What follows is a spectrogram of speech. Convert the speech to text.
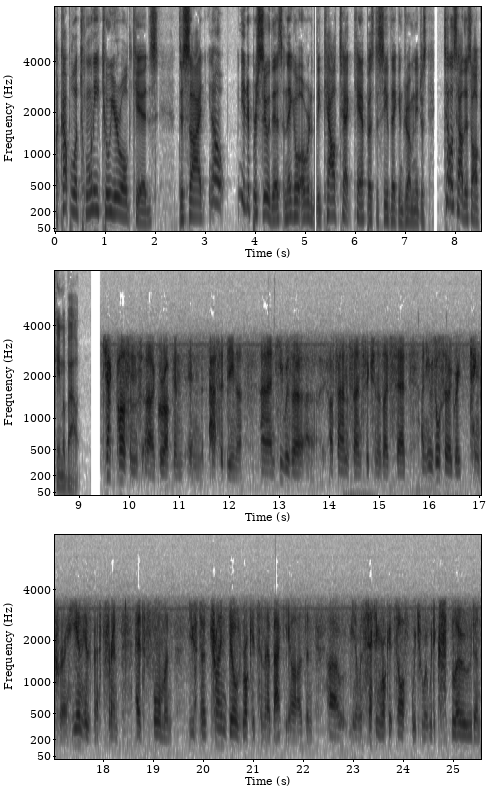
a couple of 22 year old kids decide, you know, we need to pursue this, and they go over to the Caltech campus to see if they can drum an interest. Tell us how this all came about. Jack Parsons uh, grew up in, in Pasadena, and he was a, a, fan of science fiction, as I've said, and he was also a great tinkerer. He and his best friend, Ed Forman, used to try and build rockets in their backyards, and uh, you know, were setting rockets off which would explode and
